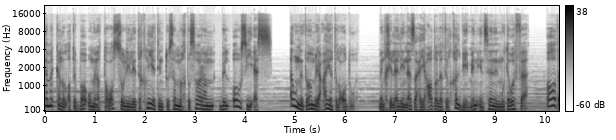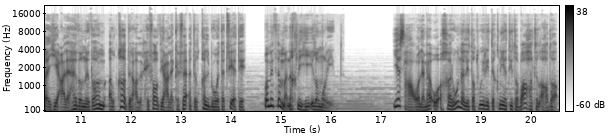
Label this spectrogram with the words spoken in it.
تمكن الأطباء من التوصل لتقنية تسمى اختصارا بال OCS أو نظام رعاية العضو من خلال نزع عضلة القلب من إنسان متوفى ووضعه على هذا النظام القادر على الحفاظ على كفاءة القلب وتدفئته ومن ثم نقله إلى المريض. يسعى علماء آخرون لتطوير تقنية طباعة الأعضاء.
